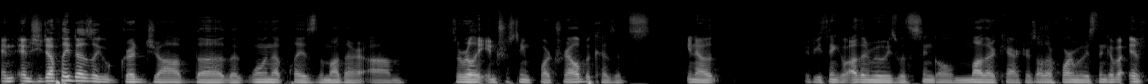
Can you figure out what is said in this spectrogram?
and and she definitely does a good job the the woman that plays the mother um it's a really interesting portrayal because it's you know if you think of other movies with single mother characters, other horror movies, think about if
